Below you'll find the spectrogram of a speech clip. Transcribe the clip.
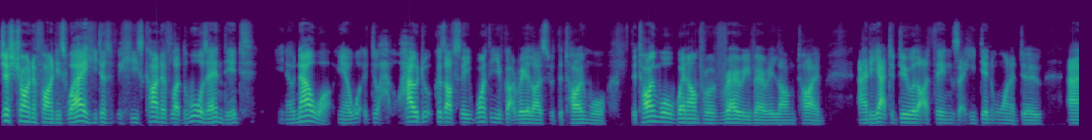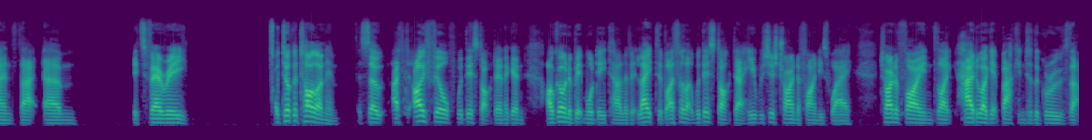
just trying to find his way. He does. He's kind of like the war's ended. You know, now what? You know, what do, how do? Because obviously, one thing you've got to realize with the time war, the time war went on for a very, very long time, and he had to do a lot of things that he didn't want to do, and that um, it's very. It took a toll on him. So I I feel with this doctor, and again I'll go in a bit more detail of it later, but I feel like with this doctor, he was just trying to find his way, trying to find like how do I get back into the groove that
